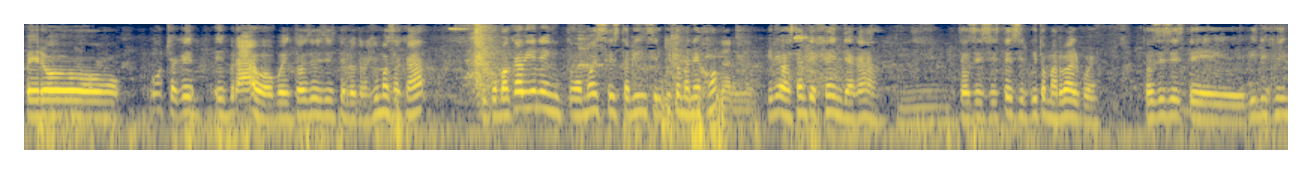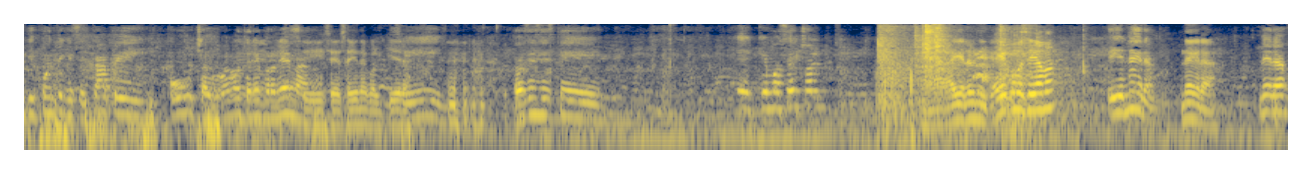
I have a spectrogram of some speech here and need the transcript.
pero pucha que es bravo, pues entonces este, lo trajimos acá. Y como acá vienen, como es también circuito manejo, Claro, claro. viene bastante gente acá. Entonces este es circuito Marval, pues. Entonces este viene gente y ponte que se escape y pucha, podemos tener problemas. Sí, se desayuna cualquiera. Sí. Entonces este eh, ¿qué hemos hecho? Ah, ella es la única. ¿Ella cómo se llama? Ella es negra. Negra. Negra.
